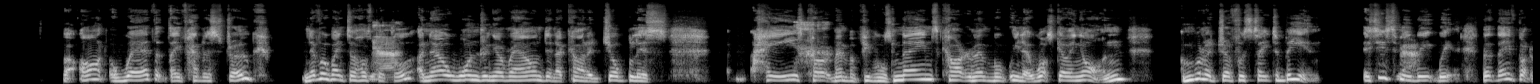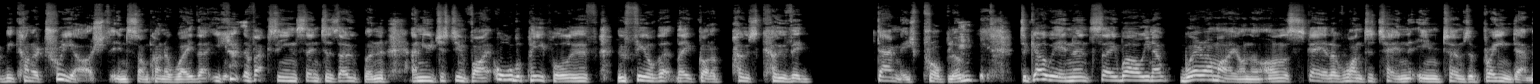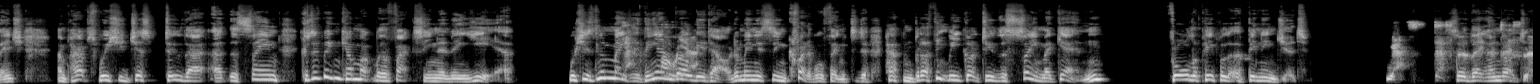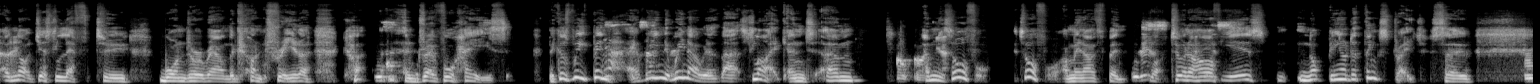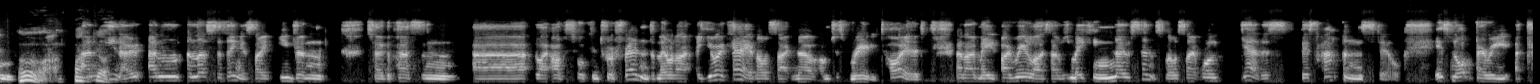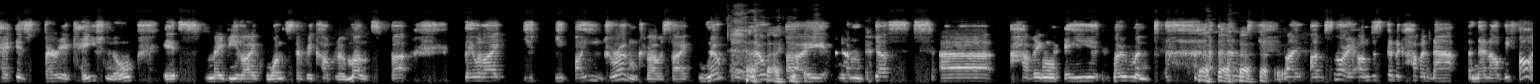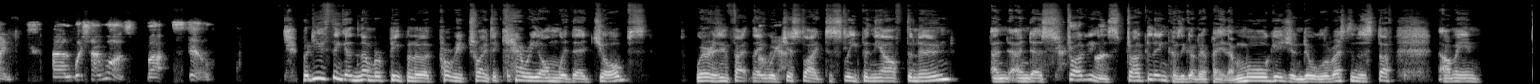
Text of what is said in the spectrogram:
but aren't aware that they've had a stroke, never went to hospital, are now wandering around in a kind of jobless haze, can't remember people's names, can't remember you know what's going on. And what a dreadful state to be in. It seems to yeah. me we, we, that they've got to be kind of triaged in some kind of way. That you yes. keep the vaccine centres open and you just invite all the people who who feel that they've got a post-COVID damage problem to go in and say, well, you know, where am I on a, on a scale of one to 10 in terms of brain damage? And perhaps we should just do that at the same, because if we can come up with a vaccine in a year, which is an amazing thing, and oh, roll yeah. it out. I mean, it's an incredible thing to do, happen, but I think we've got to do the same again for all the people that have been injured. Yes, definitely. So they are not, are not just left to wander around the country in a, in dreadful haze because we've been yeah, there. Exactly. We, we know what that's like. And um, oh, God, I mean, yeah. it's awful. It's awful. I mean, I've spent what two and a half years not being able to think straight. So, mm. oh my and, god! You know, and and that's the thing. It's like even so, the person uh, like I was talking to a friend, and they were like, "Are you okay?" And I was like, "No, I'm just really tired." And I made I realized I was making no sense, and I was like, "Well, yeah, this this happens still. It's not very it's very occasional. It's maybe like once every couple of months, but." They were like, are you drunk? And I was like, nope, nope, I am just uh, having a moment. and like, I'm sorry, I'm just going to have a nap and then I'll be fine. And which I was, but still. But do you think a number of people who are probably trying to carry on with their jobs, whereas in fact they oh, would yeah. just like to sleep in the afternoon? And and are struggling and struggling because they've got to pay their mortgage and do all the rest of the stuff. I mean,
